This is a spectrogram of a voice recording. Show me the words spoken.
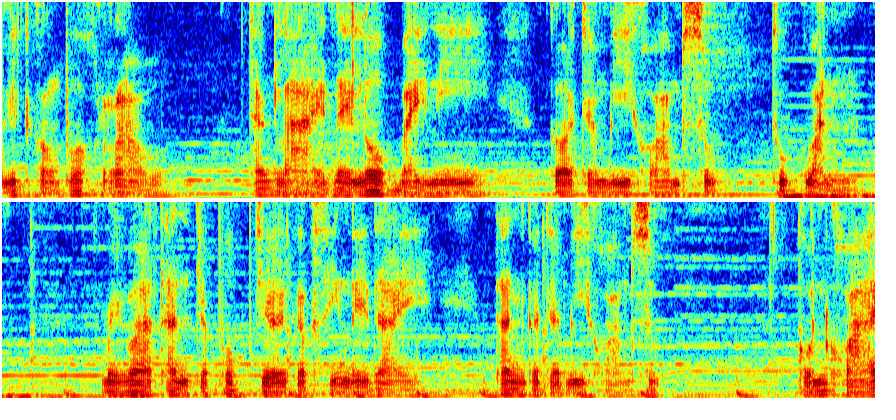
วิตของพวกเรา ทั้งหลายในโลกใบนี้ ก็จะมีความสุขทุกวัน ไม่ว่าท่านจะพบเจอกับสิ่งใด ๆ ท่านก็จะมีความสุข ขนขวาย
